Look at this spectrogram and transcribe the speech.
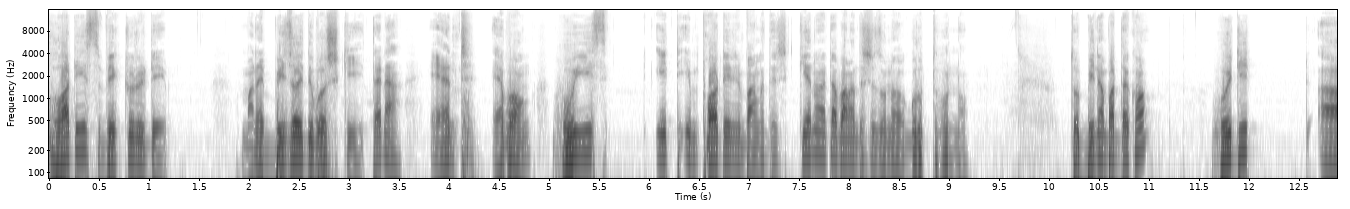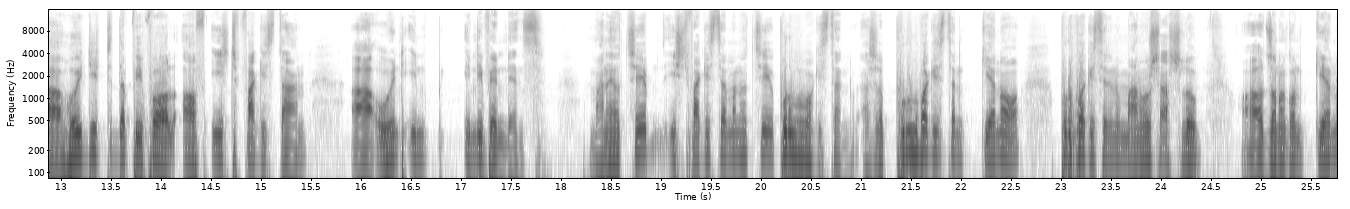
হোয়াট ইজ ভিক্টোরি ডে? মানে বিজয় দিবস কি, তাই না? অ্যান্ড এবং who is it important in Bangladesh? কেন এটা বাংলাদেশের জন্য গুরুত্বপূর্ণ? তো বিনা নাম্বার দেখো। Why did why did the people of East Pakistan went in independence মানে হচ্ছে ইস্ট পাকিস্তান মানে হচ্ছে পূর্ব পাকিস্তান আসলে পূর্ব পাকিস্তান কেন, পূর্ব পাকিস্তানের মানুষ আসলো জনগণ কেন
